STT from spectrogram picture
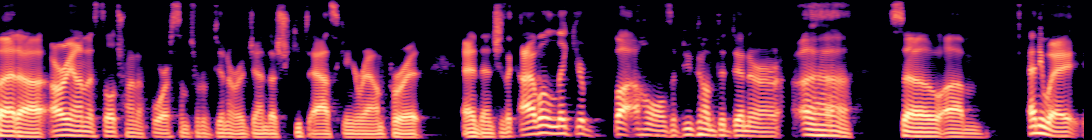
But uh, Ariana's still trying to force some sort of dinner agenda. She keeps asking around for it. And then she's like, I will lick your buttholes if you come to dinner. Ugh. So, um, anyway,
